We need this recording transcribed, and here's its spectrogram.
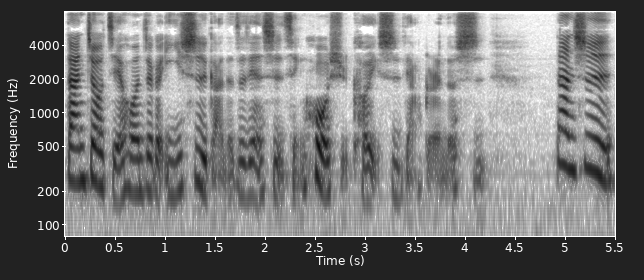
单就结婚这个仪式感的这件事情，或许可以是两个人的事，但是。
